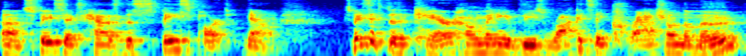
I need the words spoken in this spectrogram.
um, SpaceX has the space part down. SpaceX doesn't care how many of these rockets they crash on the moon.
